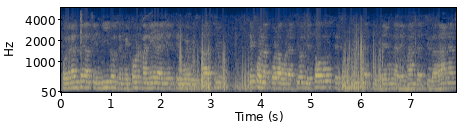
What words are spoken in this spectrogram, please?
podrán ser atendidos de mejor manera en este nuevo espacio, que con la colaboración de todos es posible atender una demanda ciudadana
